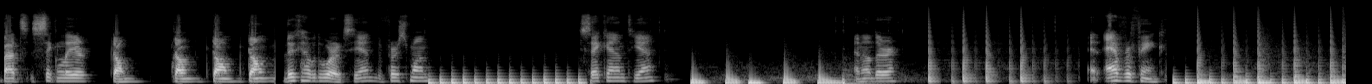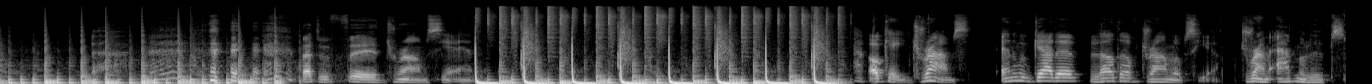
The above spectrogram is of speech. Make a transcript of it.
But second layer, dum, dum, dum, dum. Look how it works, yeah? The first one, second, yeah? Another, and everything. but with uh, drums, yeah. Okay, drums. And we've got a lot of drum loops here. Drum Atmo loops.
